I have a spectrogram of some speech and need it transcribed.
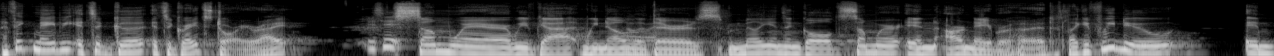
I think maybe it's a good. It's a great story, right? Is it? Somewhere we've got. We know that there's millions in gold somewhere in our neighborhood. Like if we do in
